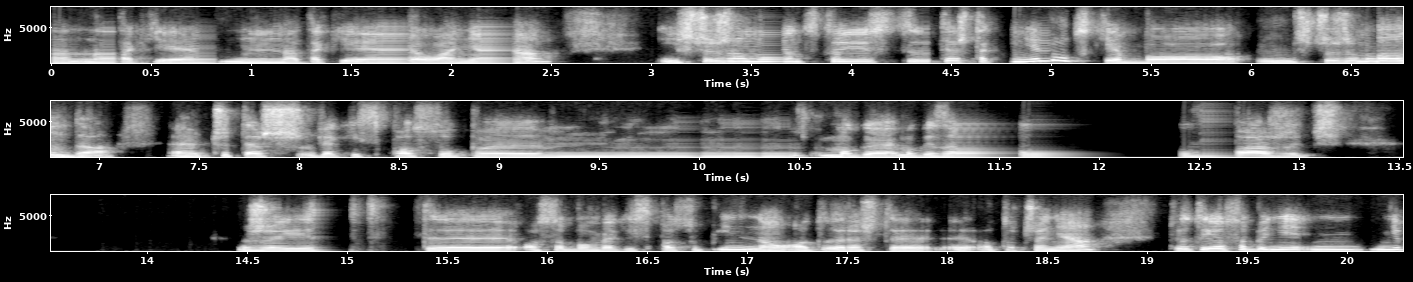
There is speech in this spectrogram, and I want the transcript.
na takie, na takie działania. I szczerze mówiąc, to jest też takie nieludzkie, bo mm, szczerze mówiąc, e, czy też w jakiś sposób um, mogę, mogę zauważyć, że jest Y, osobą w jakiś sposób inną od reszty y, otoczenia, to do tej osoby nie, nie,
